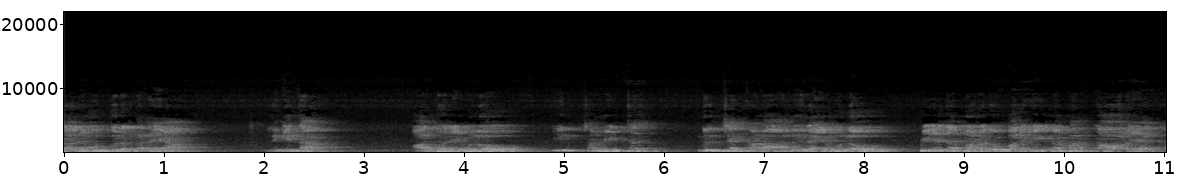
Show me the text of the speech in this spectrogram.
గారి ముద్దుల తనయ లిఖిత ఆధ్వర్యంలో ఈ సంయుక్త నృత్య కళా నిలయములో పేద బడుగు బలహీన వర్గాల యొక్క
